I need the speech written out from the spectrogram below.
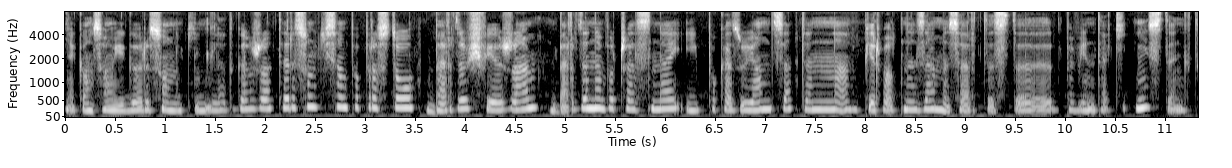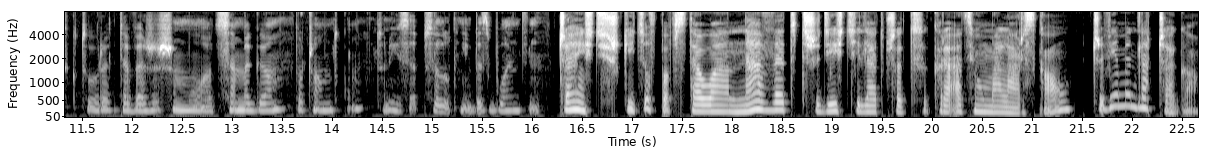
jaką są jego rysunki, dlatego że te rysunki są po prostu bardzo świeże, bardzo nowoczesne i pokazujące ten pierwotny zamysł artysty, pewien taki instynkt, który towarzyszy mu od samego początku, który jest absolutnie bezbłędny. Część szkiców powstała nawet 30 lat przed kreacją malarską. Czy wiemy dlaczego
